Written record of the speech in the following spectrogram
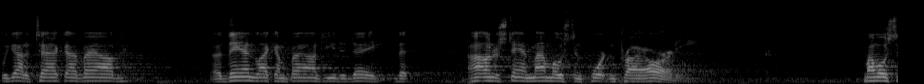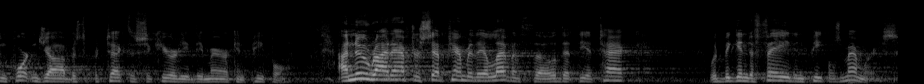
we got attacked. I vowed uh, then, like I'm vowing to you today, that I understand my most important priority. My most important job is to protect the security of the American people. I knew right after September the 11th, though, that the attack would begin to fade in people's memories.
